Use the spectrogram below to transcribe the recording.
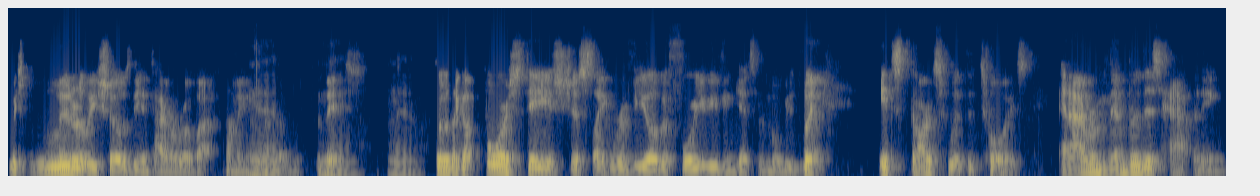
which literally shows the entire robot coming out Yeah. of the base. Yeah So it was like a four stage just like reveal before you even get to the movies. But it starts with the toys. And I remember this happening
